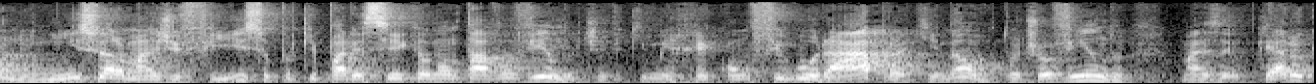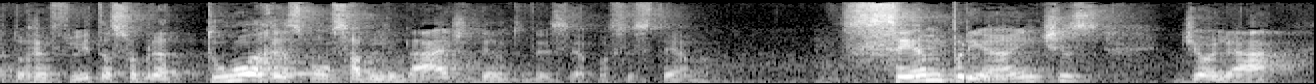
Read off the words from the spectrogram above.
no início era mais difícil porque parecia que eu não estava ouvindo, eu tive que me reconfigurar para que, não, estou te ouvindo, mas eu quero que tu reflita sobre a tua responsabilidade dentro desse ecossistema. Sempre antes de olhar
